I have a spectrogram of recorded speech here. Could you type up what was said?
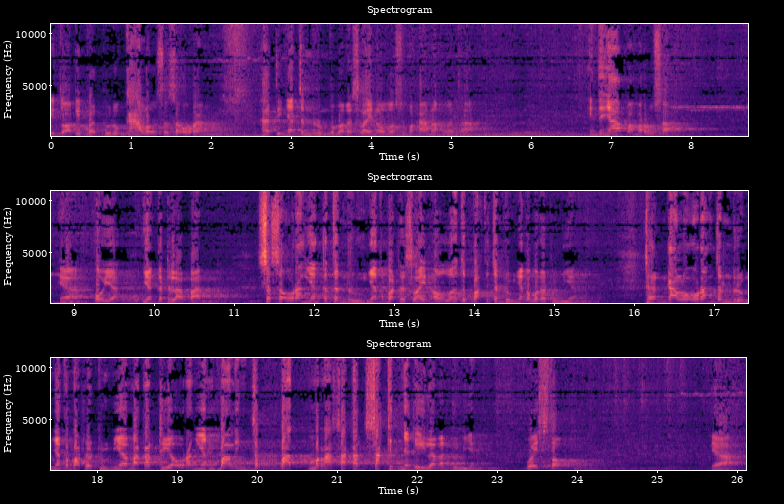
Itu akibat buruk kalau seseorang Hatinya cenderung kepada selain Allah subhanahu wa ta'ala Intinya apa? Merusak ya. Oh ya, yang kedelapan Seseorang yang kecenderungnya kepada selain Allah Itu pasti cenderungnya kepada dunia dan kalau orang cenderungnya kepada dunia Maka dia orang yang paling cepat Merasakan sakitnya kehilangan dunia Wes Ya.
